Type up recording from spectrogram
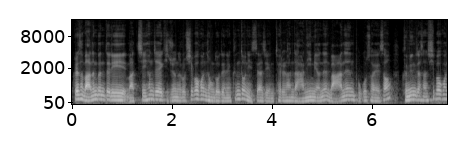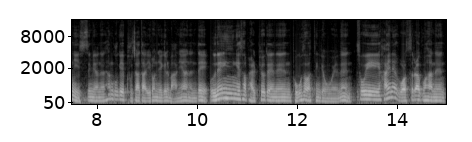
그래서 많은 분들이 마치 현재 기준으로 10억 원 정도 되는 큰 돈이 있어야지 은퇴를 한다 아니면은 많은 보고서에서 금융자산 10억 원이 있으면은 한국의 부자다 이런 얘기를 많이 하는데 은행에서 발표되는 보고서 같은 경우에는 소위 하이넷워스라고 하는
